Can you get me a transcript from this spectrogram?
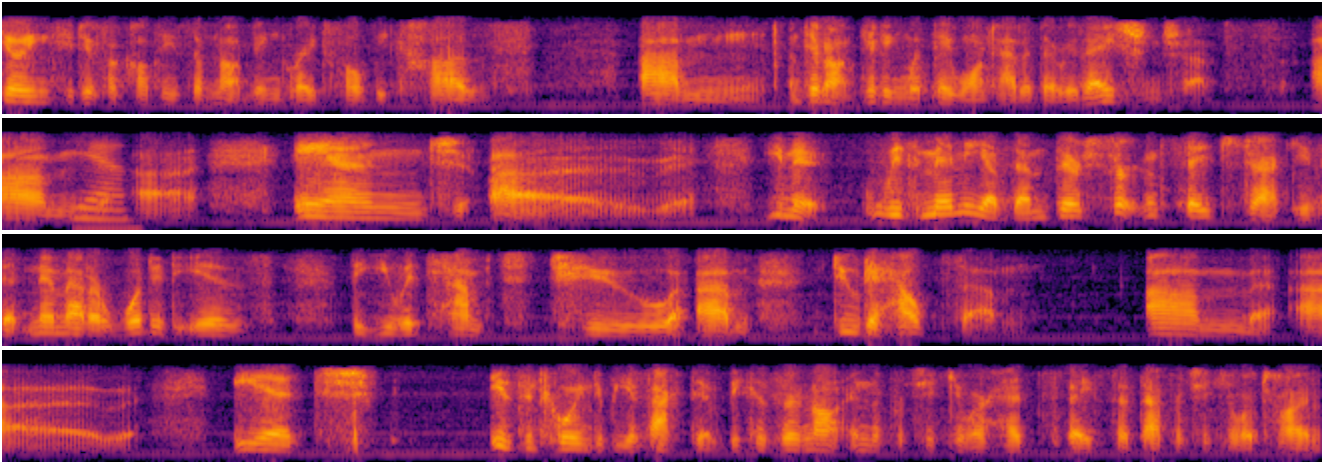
going through difficulties of not being grateful because um, they're not getting what they want out of their relationships. Um, yeah. Uh, and uh, you know, with many of them, there's certain states, Jacki, that no matter what it is that you attempt to um, do to help them, um, uh, it isn't going to be effective because they're not in the particular headspace at that particular time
